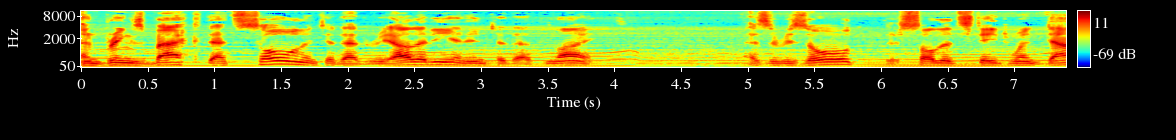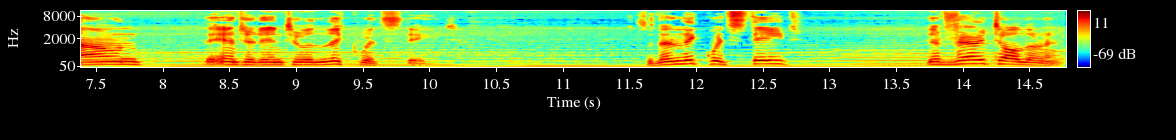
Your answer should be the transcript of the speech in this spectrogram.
and brings back that soul into that reality and into that light. As a result their solid state went down, they entered into a liquid state. So then liquid state they're very tolerant,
